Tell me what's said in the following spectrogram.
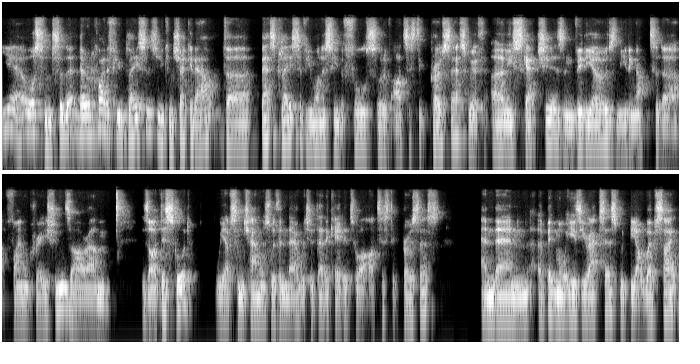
Yeah, awesome. So there, there, are quite a few places you can check it out. The best place, if you want to see the full sort of artistic process with early sketches and videos leading up to the final creations, are um, is our Discord. We have some channels within there which are dedicated to our artistic process. And then a bit more easier access would be our website,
